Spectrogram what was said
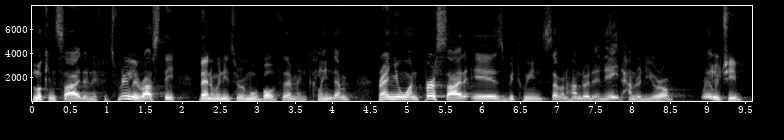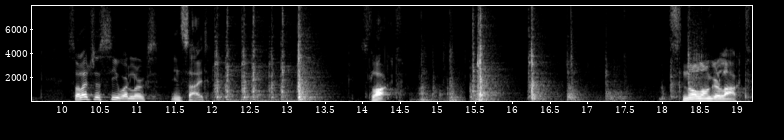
look inside, and if it's really rusty, then we need to remove both of them and clean them. Brand new one per side is between 700 and 800 euro, really cheap. So let's just see what lurks inside. It's locked. It's no longer locked.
